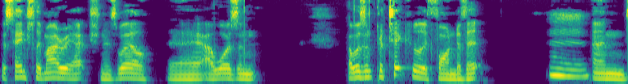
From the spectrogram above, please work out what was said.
essentially my reaction as well. Uh, I wasn't, I wasn't particularly fond of it, mm. and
